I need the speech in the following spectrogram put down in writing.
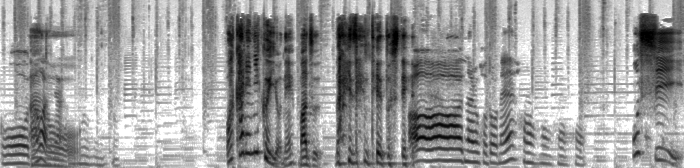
おー、長いね。あのうんうんうん別れにくいよね、まず。大前提として。あー、なるほどね。ほんほんほんほん。もし、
